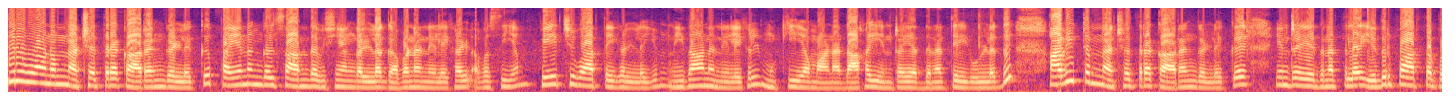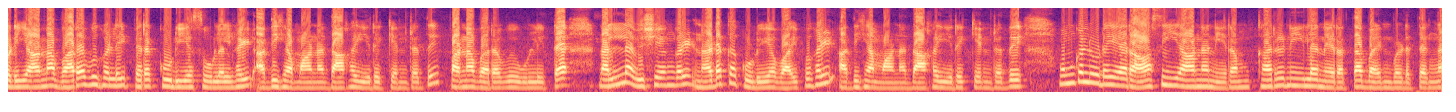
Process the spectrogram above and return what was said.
திருவோணம் நட்சத்திரக்காரங்களுக்கு பயணங்கள் சார்ந்த விஷயங்கள்ல கவன நிலைகள் அவசியம். பேச்சுவார்த்தைகள்லையும் நிதான நிலைகள் முக்கியமானதாக இன்றைய தினத்தில் உள்ளது. அவிட்டம் நட்சத்திரக்காரங்களுக்கு இன்றைய தினத்துல எதிர்பார்த்தபடியான வரவுகளை பெறக்கூடிய சூழல்கள் அதிகமானதாக இருக்கின்றது. பண வரவு உள்ளிட்ட நல்ல விஷயங்கள் நடக்கக்கூடிய வாய்ப்புகள் அதிகமானதாக இருக்கின்றது. உங்களுடைய ராசியான நிறம் கருநீல நிறத்தை பயன்படுத்துங்க.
